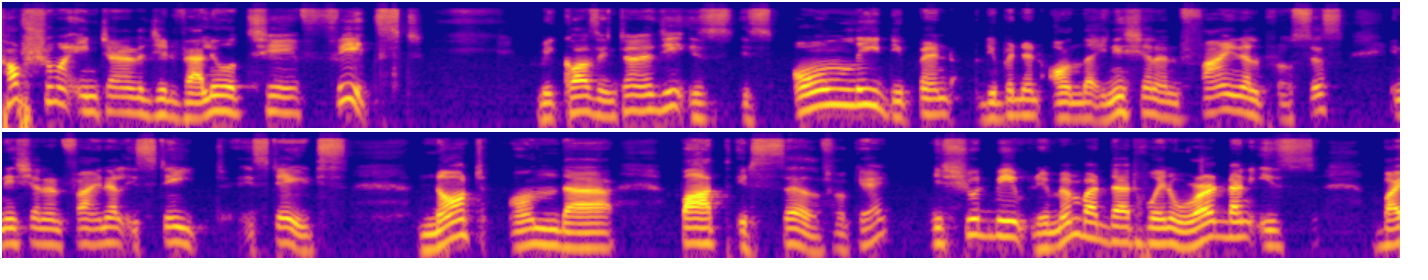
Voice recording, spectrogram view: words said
সবসময় ইন্টারনেজির ভ্যালু হচ্ছে fixed because internal energy is is only depend dependent on the initial and final process initial and final state states not on the path it's okay it should be remembered that when work done is by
